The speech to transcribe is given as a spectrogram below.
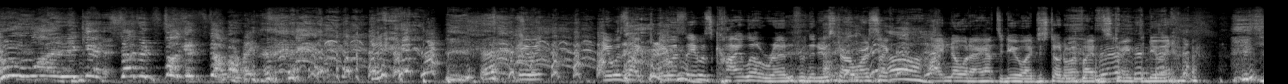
Who wanted to get seven fucking submarines? It, was, it was like it was it was Kylo Ren from the new Star Wars. Like ah. I know what I have to do. I just don't know if I have the strength to do it. It's,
